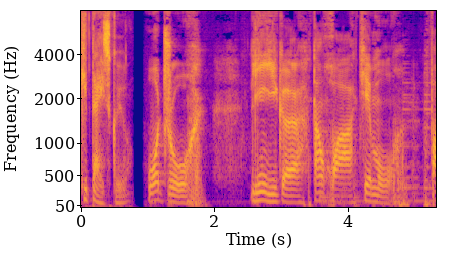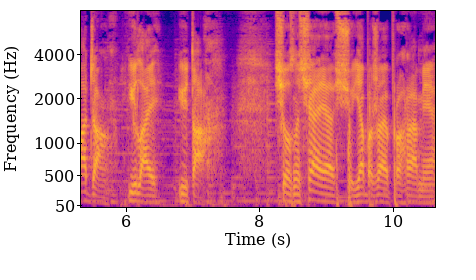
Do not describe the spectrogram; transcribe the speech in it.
китайською. Оджу лінійка танхуа тему фаджан юлай юта, що означає, що я бажаю програмі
